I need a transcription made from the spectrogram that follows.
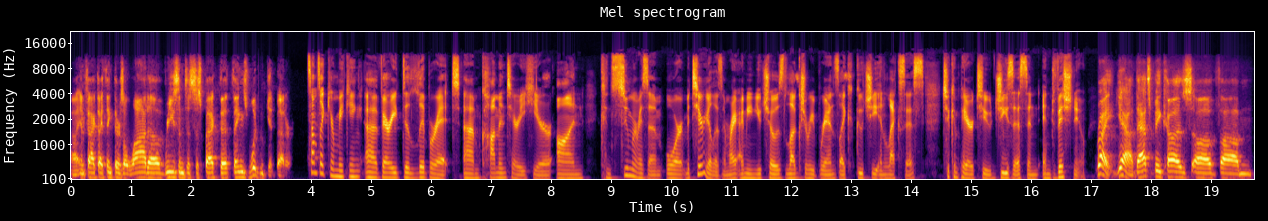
Uh, in fact, I think there's a lot of reason to suspect that things wouldn't get better. Sounds like you're making a very deliberate um, commentary here on consumerism or materialism, right? I mean, you chose luxury brands like Gucci and Lexus to compare to Jesus and, and Vishnu. Right. Yeah. That's because of um,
